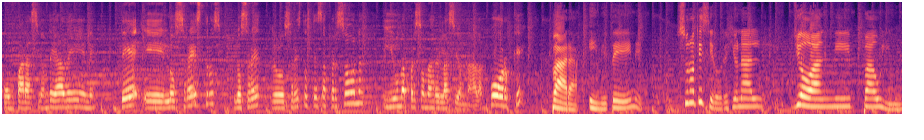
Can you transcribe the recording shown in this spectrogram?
comparación de ADN de eh, los restos, los, los restos de esa persona y una persona relacionada. Porque para NTN, su noticiero regional, Joanny Paulino.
